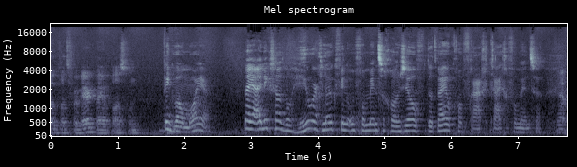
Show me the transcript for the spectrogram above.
ook wat voor werk bij jou past. Want Vind ik wel mooi, ja. Nou ja, en ik zou het wel heel erg leuk vinden om van mensen gewoon zelf, dat wij ook gewoon vragen krijgen van mensen. Ja.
